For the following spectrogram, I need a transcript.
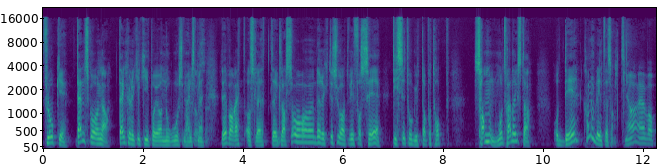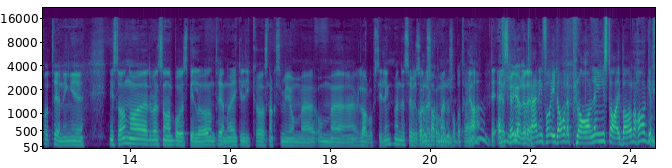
Floki, den skåringa den kunne ikke keeper gjøre noe som helst med. Det var rett og slett eh, klasse. Og det ryktes jo at vi får se disse to gutta på topp sammen mot Fredrikstad. Og det kan jo bli interessant. Ja, jeg var på trening i, i stad. Nå er det vel sånn at både spillere og trenere ikke liker å snakke så mye om, eh, om uh, lagoppstilling, men det ser Du ut kan som jo det snakke om kommer det du så på trening. Ja, det, jeg fikk skal gjøre det. trening, for I dag var det planleggingsdag i barnehagen.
